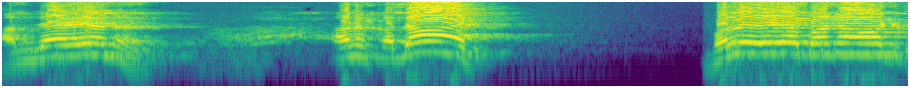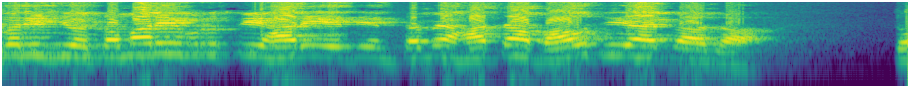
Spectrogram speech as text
સમજાય ને અને કદાચ ભલે એ બનાવટ કરી ગયો, તમારી વૃત્તિ સારી હતી તમે સાચા ભાવથી આપ્યા હતા, તો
